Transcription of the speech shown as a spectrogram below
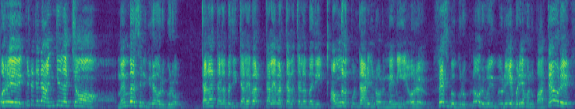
ஒரு கிட்டத்தட்ட அஞ்சு லட்சம் மெம்பர்ஸ் இருக்கிற ஒரு குரு. தல தளபதி தலைவர் தலைவர் தல தளபதி அவங்கள கொண்டாடுகிற ஒரு மெமி ஒரு ஃபேஸ்புக் குரூப்பில் ஒரு வி- விடிய ஒன்று பார்த்தேன். ஒரு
